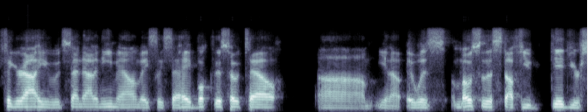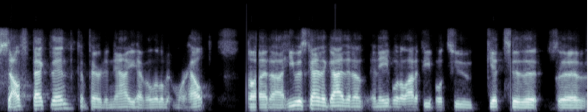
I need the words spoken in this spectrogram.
figure out he would send out an email and basically say, Hey, book this hotel. Um, you know, it was most of the stuff you did yourself back then compared to now. You have a little bit more help but uh, he was kind of the guy that uh, enabled a lot of people to get to the, the,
